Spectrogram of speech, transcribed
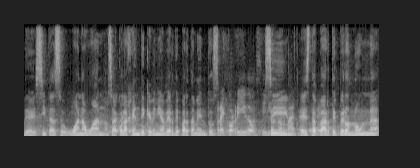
de citas one a one, o sea, con la gente que venía a ver departamentos. Recorridos y sí, lo normal. esta parte, pero no, una-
